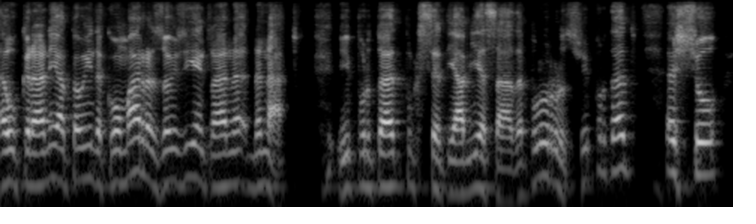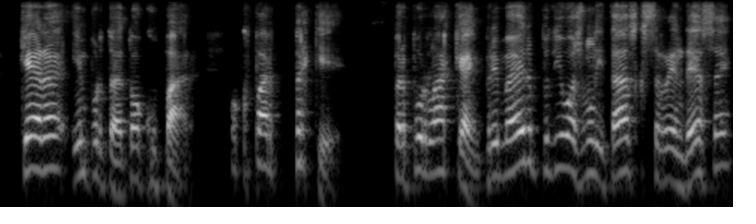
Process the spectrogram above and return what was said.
a, Ucrânia, então, ainda com mais razões, ia entrar na, na NATO e, portanto, porque se sentia ameaçada pelos russos, e, portanto, achou que era importante ocupar. Ocupar para quê? Para pôr lá quem? Primeiro pediu aos militares que se rendessem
